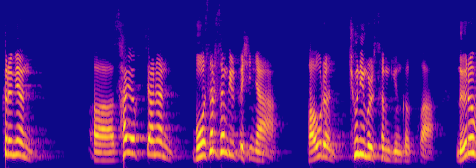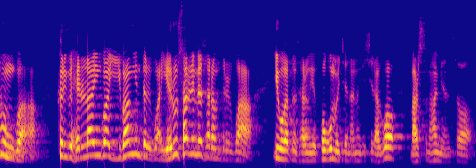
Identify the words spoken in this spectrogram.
그러면 어, 사역자는 무엇을 섬길 것이냐? 바울은 주님을 섬긴 것과 여러분과 그리고 헬라인과 이방인들과 예루살렘의 사람들과 이와 같은 사람에게 복음을 전하는 것이라고 말씀하면서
